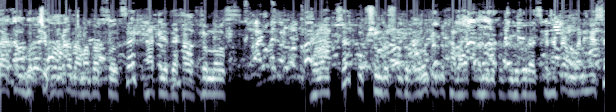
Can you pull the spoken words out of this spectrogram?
দেখানো হচ্ছে গরুটা দামাদার চলছে হাঁটিয়ে দেখার জন্য বলা হচ্ছে। খুব সুন্দর সুন্দর গরু কিন্তু খামারে কারণে উপযোগী গরু আজকে হাটে আমদানি হয়েছে।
